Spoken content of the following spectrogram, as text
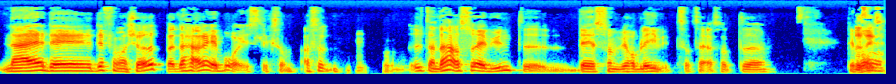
nej, det, det, får man köpa. Det här är boys liksom. Alltså, mm. utan det här så är vi ju inte det som vi har blivit så att säga. Så att, äh, det, Precis.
